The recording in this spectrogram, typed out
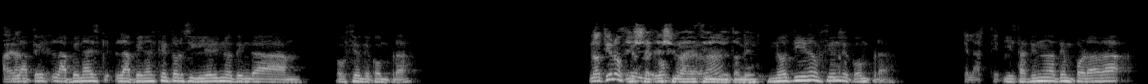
Alex, la, adelante. pe- la pena es que, la pena es que Torsigleri no tenga opción de compra. No tiene opción Eso, de eso iba a compra, decir yo también. No tiene opción de compra. Qué lástima. Y está haciendo una temporada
